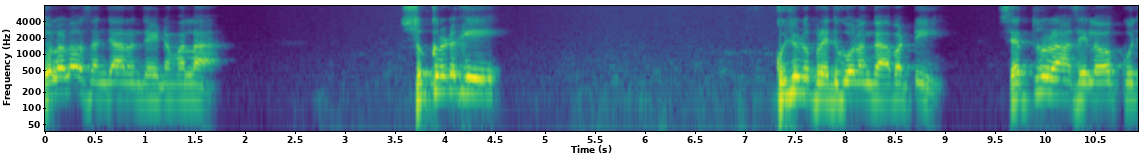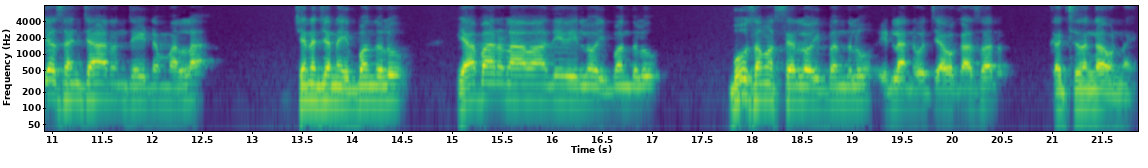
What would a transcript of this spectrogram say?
తులలో సంచారం చేయటం వల్ల శుక్రుడికి కుజుడు ప్రతికూలం కాబట్టి శత్రు రాశిలో కుజ సంచారం చేయటం వల్ల చిన్న చిన్న ఇబ్బందులు వ్యాపార లావాదేవీల్లో ఇబ్బందులు భూ సమస్యల్లో ఇబ్బందులు ఇట్లాంటివి వచ్చే అవకాశాలు ఖచ్చితంగా ఉన్నాయి.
